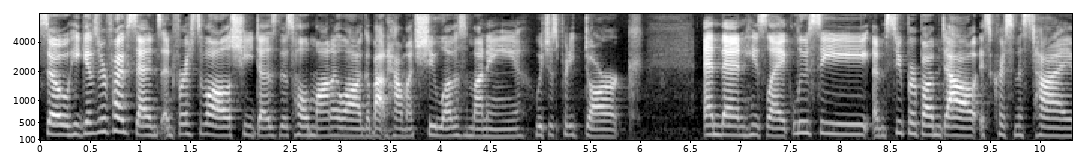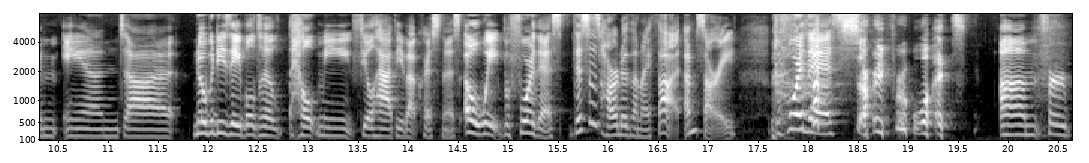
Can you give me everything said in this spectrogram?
so he gives her five cents, and first of all, she does this whole monologue about how much she loves money, which is pretty dark. And then he's like, Lucy, I'm super bummed out. It's Christmas time, and uh, nobody's able to help me feel happy about Christmas. Oh, wait, before this, this is harder than I thought. I'm sorry. Before this, Sorry for what? um, for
